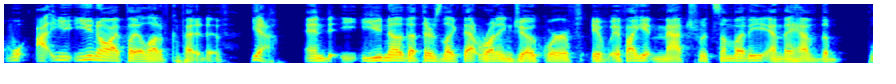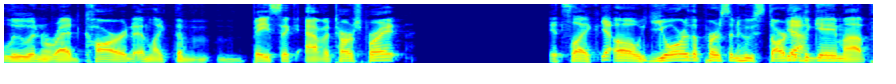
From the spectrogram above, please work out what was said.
well, I, you, you know I play a lot of competitive. yeah, And you know that there's like that running joke where if, if if I get matched with somebody and they have the blue and red card and like the basic avatar sprite, it's like, Yep. oh, you're the person who started Yeah. the game up,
